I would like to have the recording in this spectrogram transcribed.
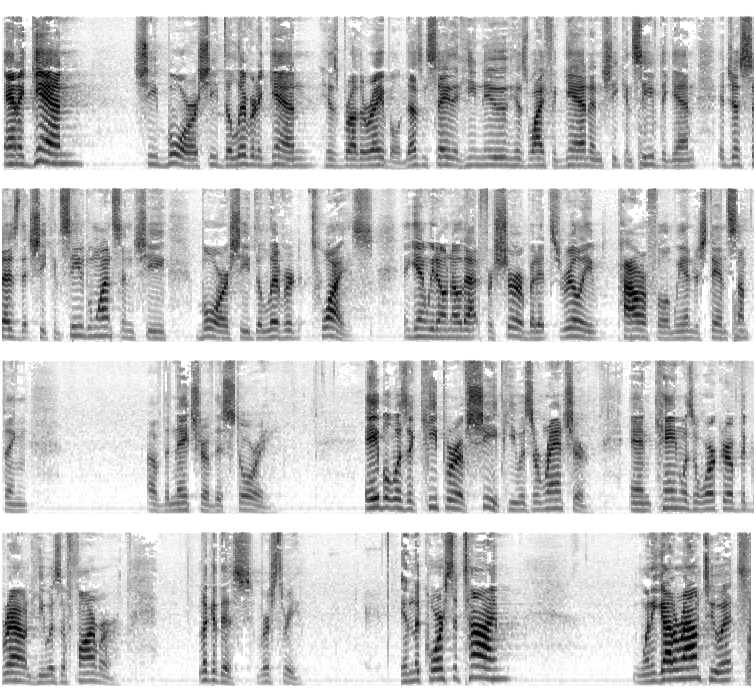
And again, she bore, she delivered again his brother Abel. It doesn't say that he knew his wife again and she conceived again. It just says that she conceived once and she bore, she delivered twice. Again, we don't know that for sure, but it's really powerful and we understand something of the nature of this story. Abel was a keeper of sheep, he was a rancher, and Cain was a worker of the ground, he was a farmer. Look at this, verse 3. In the course of time, when he got around to it,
